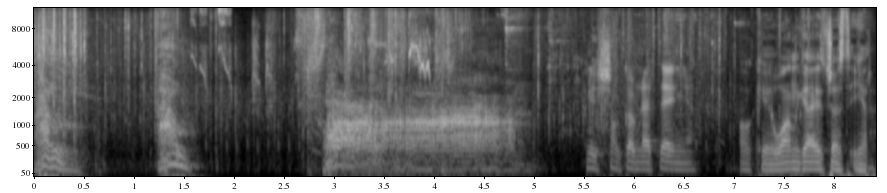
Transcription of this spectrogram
Ow. Méchant comme la teigne. Ok, one guy is just here.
